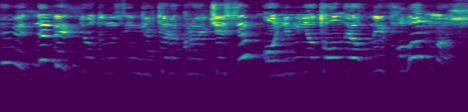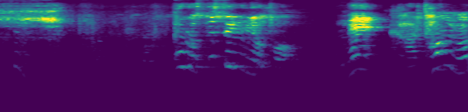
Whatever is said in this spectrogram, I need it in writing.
Evet ne bekliyordunuz İngiltere kraliçesi? Annemin yatağında yatmayı falan mı? Burası senin yatağın. Ne? Karton mu?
